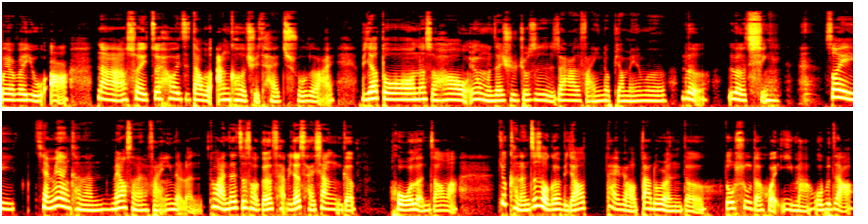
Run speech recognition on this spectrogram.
Wherever You Are，那所以最后一直到了安可曲才出来比较多。那时候因为我们这区就是大家的反应都比较没那么热热情，所以前面可能没有什么反应的人，突然在这首歌才比较才像一个活人，你知道吗？就可能这首歌比较代表大多人的多数的回忆嘛，我不知道，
